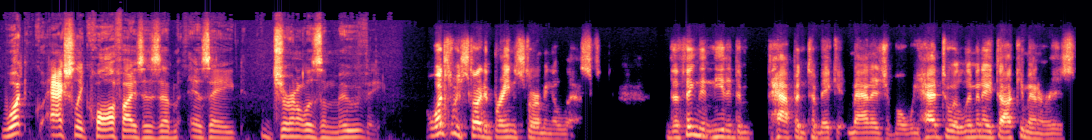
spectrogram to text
what actually qualifies as a as a journalism movie? Once we started brainstorming a list, the thing that needed to happen to make it manageable, we had to eliminate documentaries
